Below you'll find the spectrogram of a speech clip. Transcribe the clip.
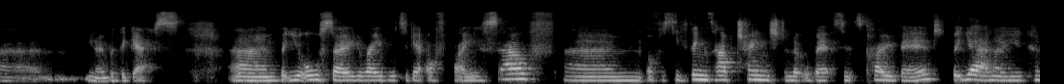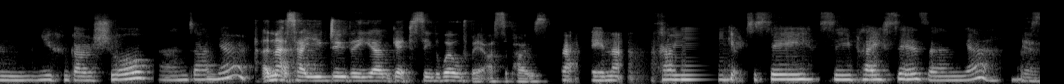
um, you know with the guests. Um, but you also you're able to get off by yourself. Um, obviously things have changed a little bit since covid but yeah no you can you can go ashore and um, yeah. And that's how you do the um, get to see the world bit i suppose. Exactly and that's how you get to see see places and yeah. Yeah.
